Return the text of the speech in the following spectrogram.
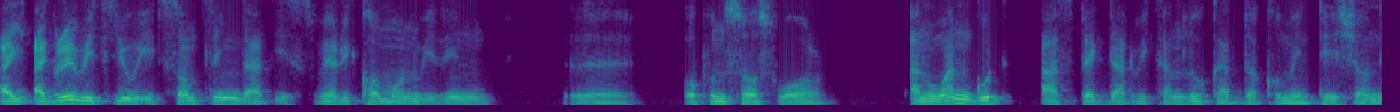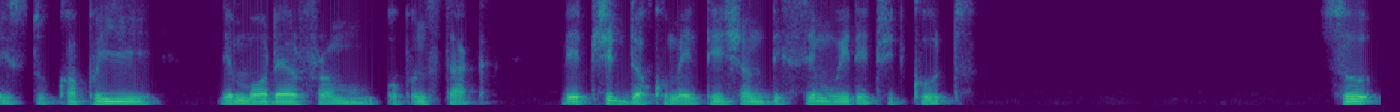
I agree with you. It's something that is very common within the open source world. And one good aspect that we can look at documentation is to copy the model from OpenStack they treat documentation the same way they treat code. So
